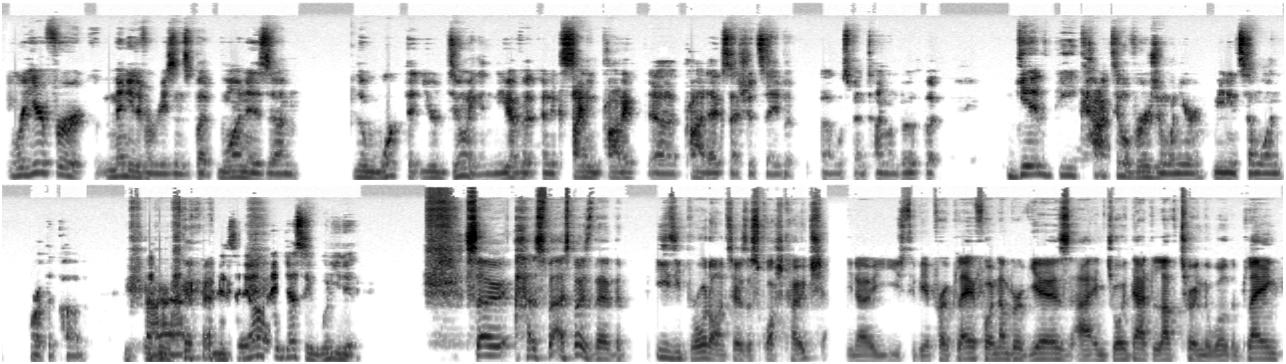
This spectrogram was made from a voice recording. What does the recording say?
we're here for many different reasons, but one is um, the work that you're doing, and you have a, an exciting product, uh, products, I should say, but uh, we'll spend time on both. But give the cocktail version when you're meeting someone or at the pub. Uh, and say, "Oh, hey Jesse, what do you do?" So I suppose the the easy broad answer is a squash coach. You know, used to be a pro player for a number of years. I enjoyed that, loved touring the world and playing.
